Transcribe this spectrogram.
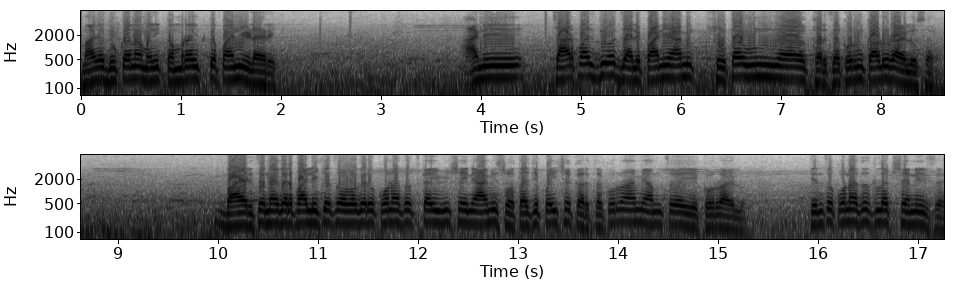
माझ्या दुकानामध्ये कमरा इतकं पाणी डायरेक्ट आणि चार पाच दिवस झाले पाणी आम्ही स्वतःहून खर्च करून काढू राहिलो सर. बाहेरचं नगरपालिकेचं वगैरे कोणाचाच काही विषय नाही. आम्ही स्वतःचे पैसे खर्च करून आम्ही आमचं हे करू राहिलो. त्यांचं कोणाचंच लक्ष नाही सर.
